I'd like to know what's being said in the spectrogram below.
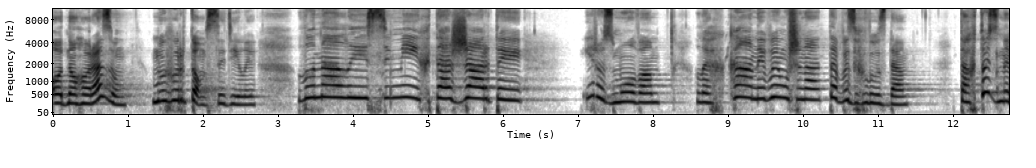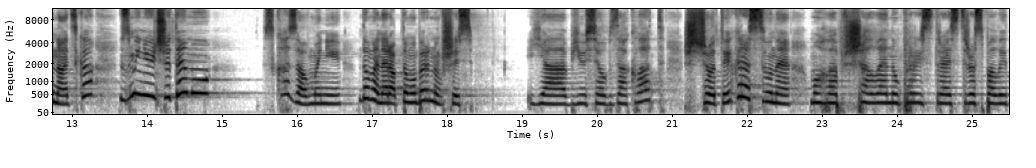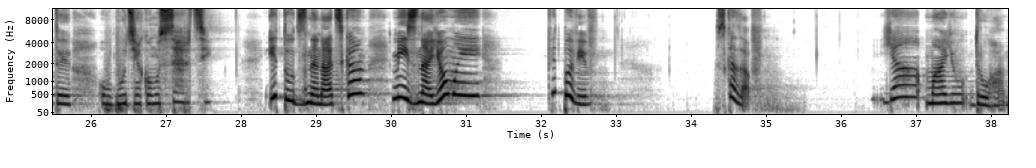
Одного разу ми гуртом сиділи, лунали сміх та жарти, і розмова легка, невимушена та безглузда. Та хтось зненацька, змінюючи тему, сказав мені, до мене раптом обернувшись. Я б'юся об заклад, що ти, красуне, могла б шалену пристрасть розпалити у будь-якому серці. І тут зненацька мій знайомий відповів, сказав: Я маю друга.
